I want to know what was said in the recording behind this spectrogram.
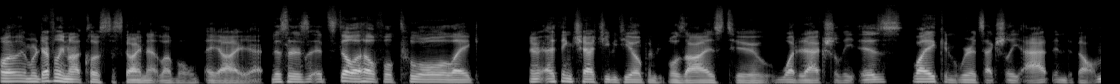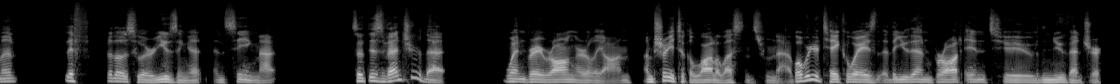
Well, and we're definitely not close to Skynet level AI yet. This is, it's still a helpful tool. Like I think ChatGPT opened people's eyes to what it actually is like and where it's actually at in development. If for those who are using it and seeing that. So this venture that went very wrong early on, I'm sure you took a lot of lessons from that. What were your takeaways that you then brought into the new venture?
